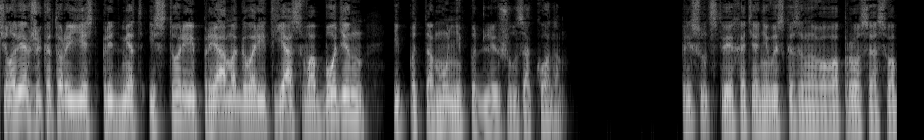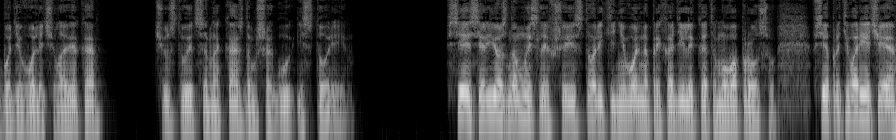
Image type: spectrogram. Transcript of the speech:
Человек же, который есть предмет истории, прямо говорит «я свободен и потому не подлежу законам». Присутствие, хотя невысказанного вопроса о свободе воли человека, чувствуется на каждом шагу истории. Все серьезно мыслившие историки невольно приходили к этому вопросу. Все противоречия,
